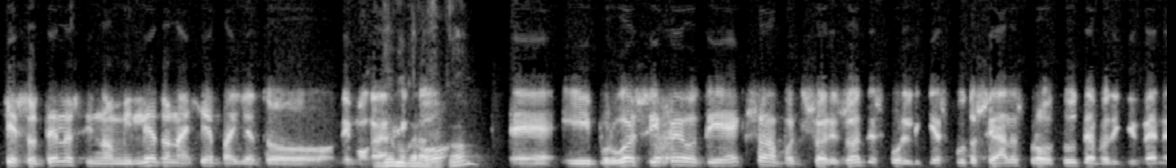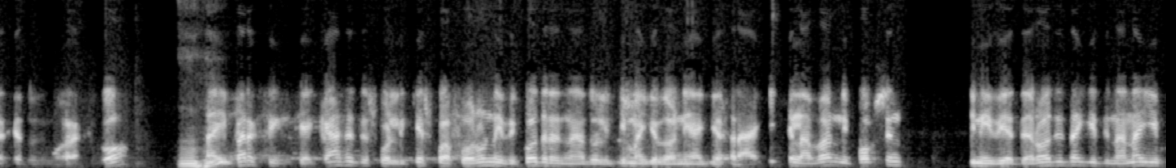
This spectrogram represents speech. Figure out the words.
Και στο τέλος στην ομιλία των ΑΧΕΠΑ για το δημογραφικό, Δημογραφικό. ε, η Υπουργός είπε ότι έξω από τις οριζόντιες πολιτικές που ούτως ή άλλως προωθούνται από την κυβέρνηση για το δημογραφικό, θα υπάρξει και κάθετες πολιτικές που αφορούν ειδικότερα την Ανατολική Μακεδονία και Θράκη και λαμβάνουν υπόψη την ιδιαιτερότητα και την ανάγκη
